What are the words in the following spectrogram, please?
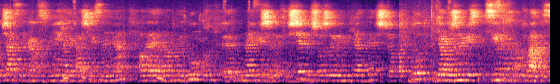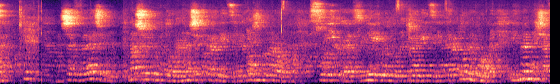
учасникам свої найкращі знання, але на мою думку, е, найбільш ще більш важливим є те, що тут є можливість всім спілкуватися. Ще збереження нашої культури, наших традицій, для кожного народу, своїх, е, своєї культури, традицій, літератури, мови. І в мене час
